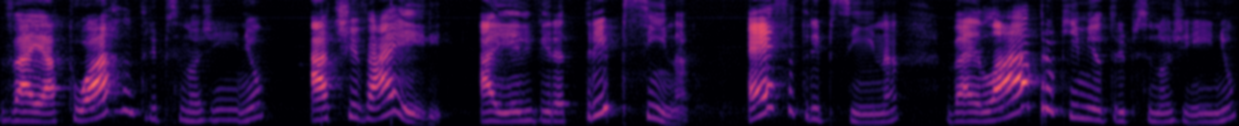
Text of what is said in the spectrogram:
vai atuar no tripsinogênio, ativar ele. Aí ele vira tripsina. Essa tripsina vai lá para o quimiotripsinogênio,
